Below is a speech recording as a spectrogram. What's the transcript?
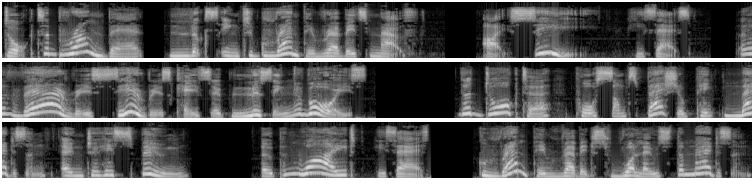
Dr. Brown Bear looks into Grampy Rabbit's mouth. I see, he says. A very serious case of losing a voice. The doctor pours some special pink medicine onto his spoon. Open wide, he says. Grampy Rabbit swallows the medicine.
